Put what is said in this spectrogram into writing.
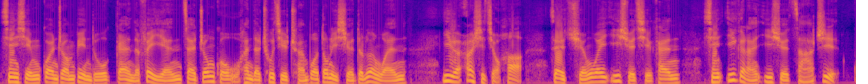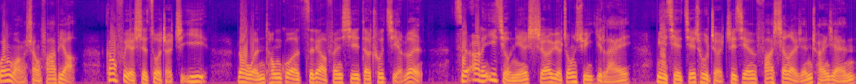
新型冠状病毒感染的肺炎在中国武汉的初期传播动力学》的论文。一月二十九号，在权威医学期刊《新英格兰医学杂志》官网上发表。高福也是作者之一。论文通过资料分析得出结论：自二零一九年十二月中旬以来，密切接触者之间发生了人传人。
